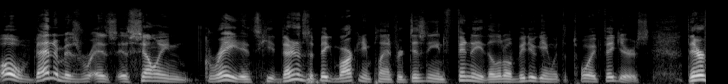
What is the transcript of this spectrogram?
oh, Venom is is, is selling great. It's he, Venom's a big marketing plan for Disney Infinity, the little video game with the toy figures. There,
